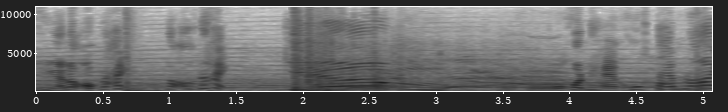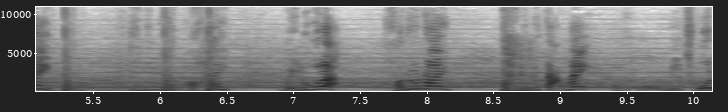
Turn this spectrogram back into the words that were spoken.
นี่ไงเราออกได้ เราออกได้ เยี่ยม โอ้โห คนแหกคุกเต็มเลยตอนนี้มีกระเป๋าใครไม่รู้ล่ะ ขอดูหน่อย มีตังค์ไหม โอ้โห มีชุด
